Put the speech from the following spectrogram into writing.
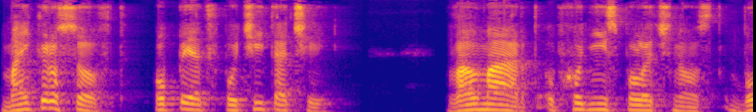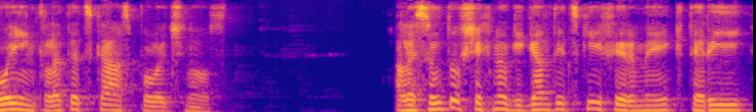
Microsoft, opět v počítači. Walmart, obchodní společnost. Boeing, letecká společnost. Ale jsou to všechno gigantické firmy, který,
